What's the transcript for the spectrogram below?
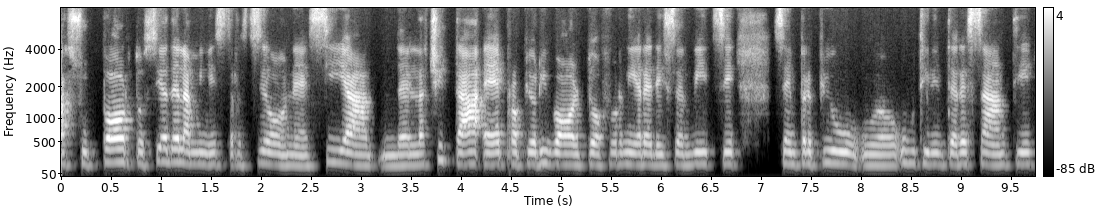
a supporto sia dell'amministrazione sia della città è proprio rivolto a fornire dei servizi sempre più uh, utili, interessanti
